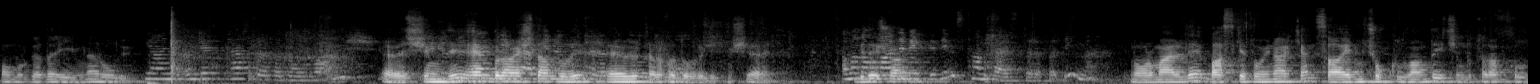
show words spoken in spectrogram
omurgada eğimler oluyor. Yani önce ters tarafa doğru varmış. Evet şimdi hem branştan dolayı öbür tarafa doğru doğru gitmiş. Evet. Ama Bir de şu an- beklediğimiz tam tersi tarafa değil mi? Normalde basket oynarken sağ elini çok kullandığı için bu taraf kul-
